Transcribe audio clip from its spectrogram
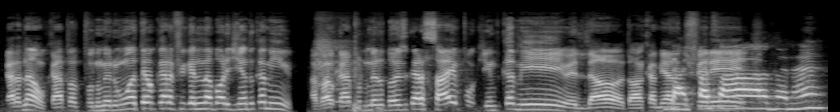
O cara não, o cara pro número um até o cara fica ali na bordinha do caminho. Agora o cara pro número dois, o cara sai um pouquinho do caminho, ele dá, dá uma caminhada Dá diferente, disfarçada, né?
